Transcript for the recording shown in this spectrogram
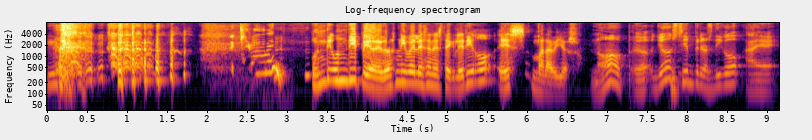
un, un dipeo de dos niveles en este clérigo es maravilloso. No, yo siempre os digo, eh,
